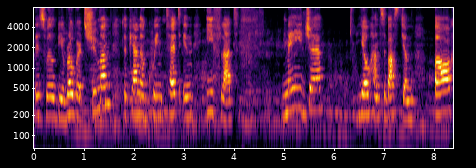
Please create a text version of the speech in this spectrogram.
This will be Robert Schumann, the piano quintet in E flat major, Johann Sebastian Bach,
